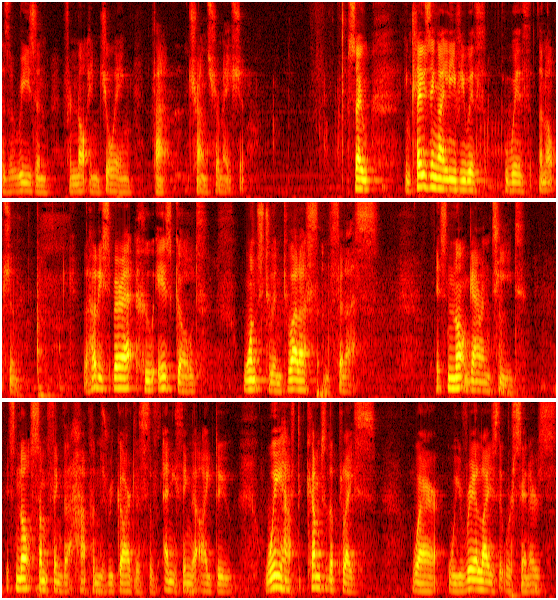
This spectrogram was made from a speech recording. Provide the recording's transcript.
as a reason for not enjoying that transformation. So, in closing, I leave you with, with an option. The Holy Spirit, who is God, wants to indwell us and fill us. It's not guaranteed. It's not something that happens regardless of anything that I do. We have to come to the place where we realize that we're sinners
